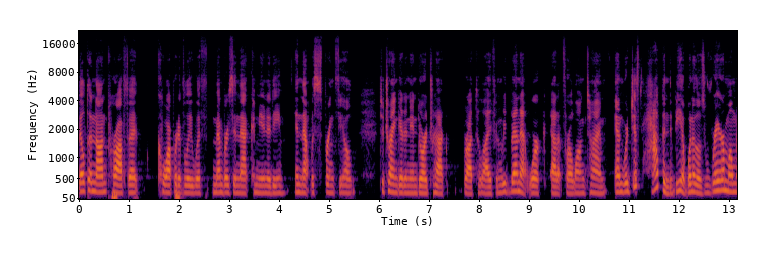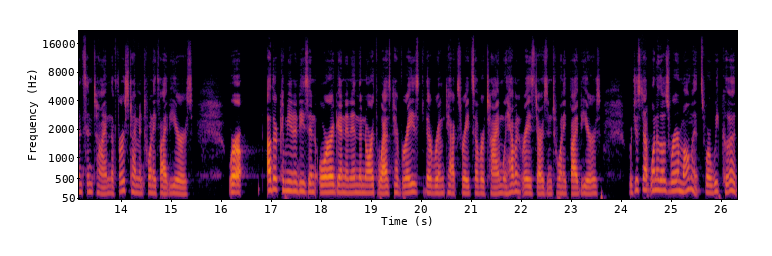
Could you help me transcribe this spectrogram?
built a nonprofit cooperatively with members in that community, and that was Springfield, to try and get an indoor track brought to life. And we've been at work at it for a long time. And we're just happened to be at one of those rare moments in time, the first time in 25 years, where other communities in Oregon and in the Northwest have raised their room tax rates over time. We haven't raised ours in 25 years. We're just at one of those rare moments where we could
